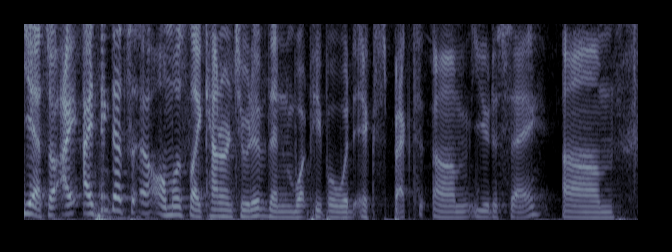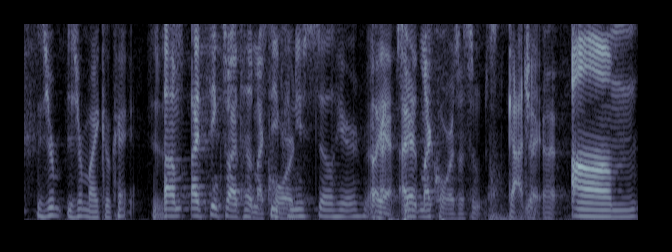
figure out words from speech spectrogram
Yeah, so I, I think that's uh, almost like counterintuitive than what people would expect um, you to say. Um, is your is your mic okay? Is, Um, I think so. I said my Steve, cord. can you still hear? Oh yeah, so- I, my core is some. Gotcha. Yeah, okay. Um,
